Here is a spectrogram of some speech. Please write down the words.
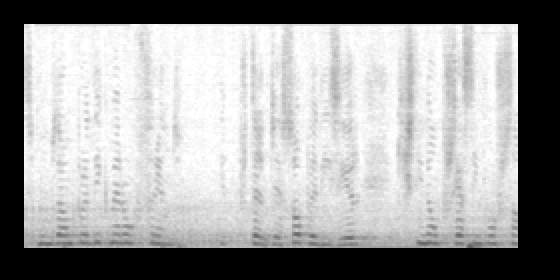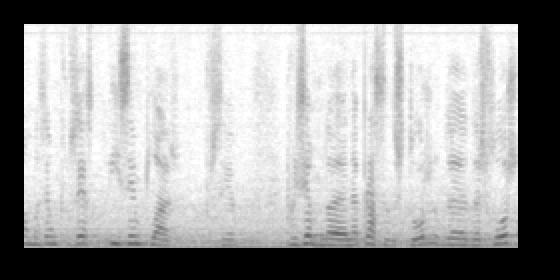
Se mudava o paradigma, era um referendo. Portanto, é só para dizer que isto ainda é um processo em construção, mas é um processo exemplar, percebe? Por exemplo, na, na Praça das Torres, da, das Flores,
